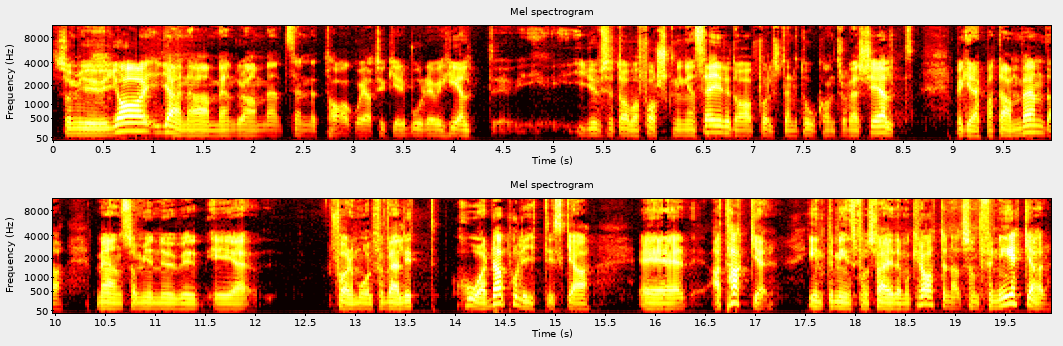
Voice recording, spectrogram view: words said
som ju jag gärna använder och använt sedan ett tag och jag tycker det borde helt i ljuset av vad forskningen säger idag fullständigt okontroversiellt begrepp att använda men som ju nu är, är föremål för väldigt hårda politiska eh, attacker, inte minst från Sverigedemokraterna som förnekar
